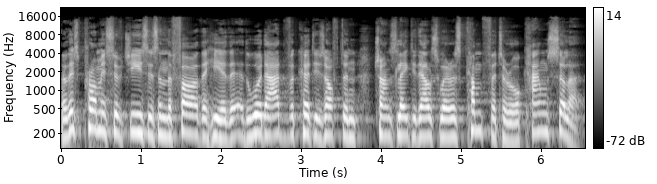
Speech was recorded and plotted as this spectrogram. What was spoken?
Now, this promise of Jesus and the Father here, the, the, word advocate is often translated elsewhere as comforter or counselor.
